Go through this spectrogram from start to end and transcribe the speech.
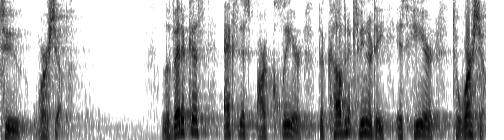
to worship. Leviticus, Exodus are clear. The covenant community is here to worship.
